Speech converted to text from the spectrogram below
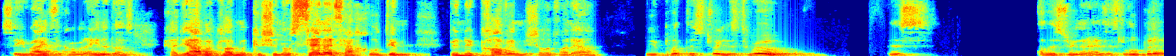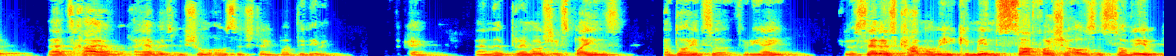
So he writes, the Korban Eidah does, Kadyava Kodma Kishinosenes Hachutim B'nekovim Shalafanel. You put the strings through this other string that has this loop in it. That's Chayav. Chayav is Mishum Osef Shtei Botinirim. Okay? And the Pnei Moshe explains, Adohitza 38, Kinosenes Kadma He Kimin Safa She'osa Saviv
